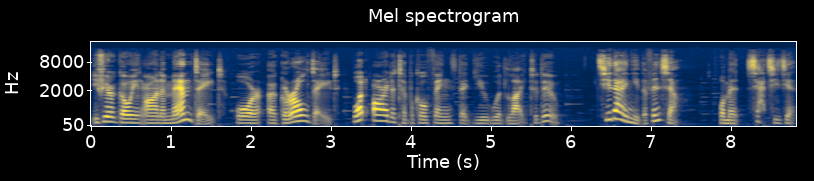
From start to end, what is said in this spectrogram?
if you're going on a man date or a girl date, what are the typical things that you would like to do? 期待你的分享，我们下期见。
